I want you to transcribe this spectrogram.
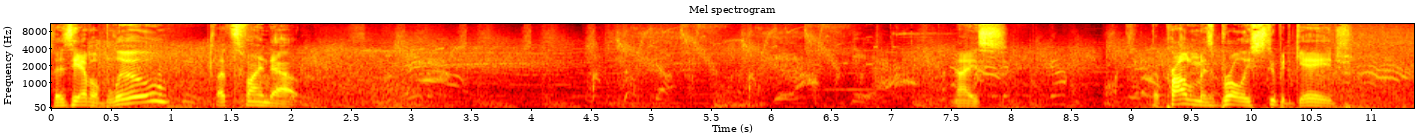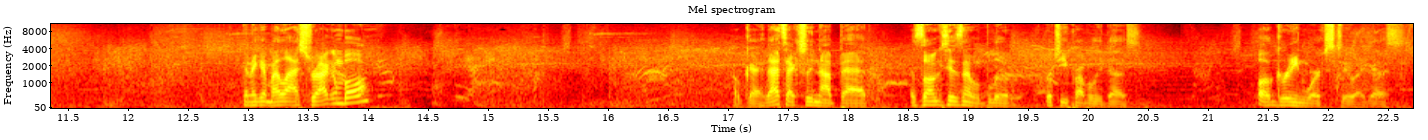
Does he have a blue? Let's find out. Nice. The problem is Broly's stupid gauge. Can I get my last Dragon Ball? Okay, that's actually not bad. As long as he doesn't have a blue, which he probably does. Well, green works too, I guess.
